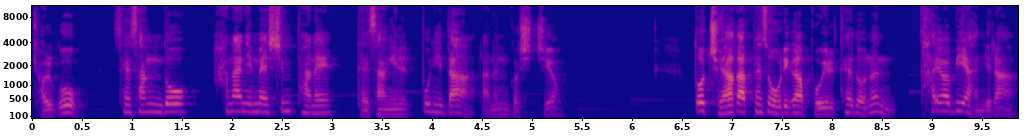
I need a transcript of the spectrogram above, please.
결국 세상도 하나님의 심판의 대상일 뿐이다 라는 것이지요. 또 죄악 앞에서 우리가 보일 태도는 타협이 아니라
